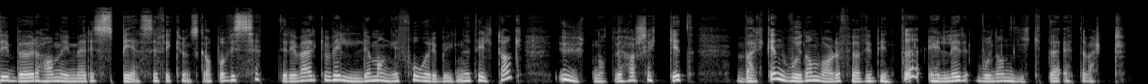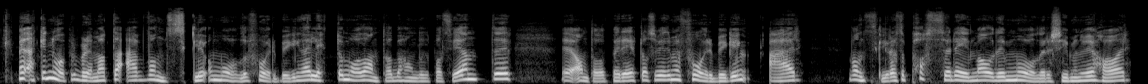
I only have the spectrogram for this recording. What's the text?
vi bør ha mye mer spesifikk kunnskap. Og vi setter i verk veldig mange forebyggende tiltak uten at vi har sjekket verken hvordan var det før vi begynte, eller hvordan gikk det etter hvert. Men er ikke noe av problemet at det er vanskelig å måle forebygging? Det er lett å måle antall behandlede pasienter, eh, antall opererte osv., men forebygging er vanskeligere. Altså Passer det inn med alle de måleregimene vi har,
